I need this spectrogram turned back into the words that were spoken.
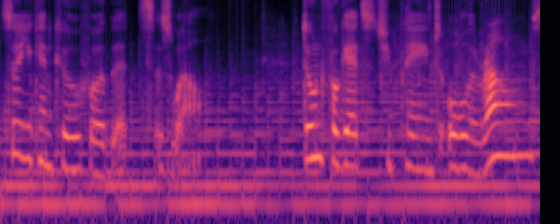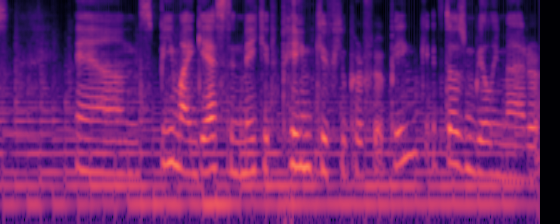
so you can go for that as well. Don't forget to paint all around and be my guest and make it pink if you prefer pink, it doesn't really matter.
